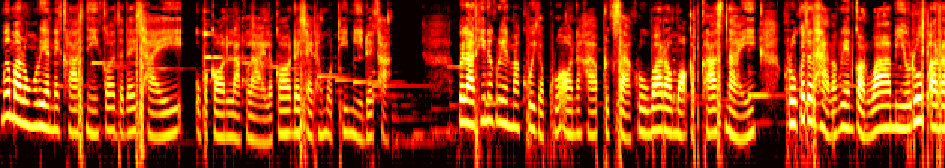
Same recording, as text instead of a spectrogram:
เมื่อมาโรงเรียนในคลาสนี้ก็จะได้ใช้อุปกรณ์หลากหลาย แล้วก็ได้ใช้ทั้งหมดที่มีด้วยค่ะ เวลาที่นักเรียนมาคุยกับครูออนนะคะ ปรึกษาครูว่าเราเหมาะกับคลาสไหน ครูก็จะถามนักเรียนก่อนว่ามีรูปอะไร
